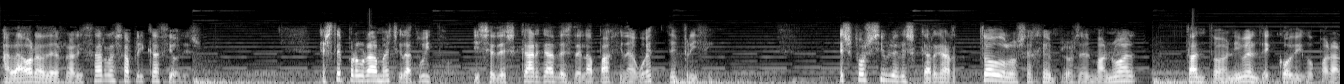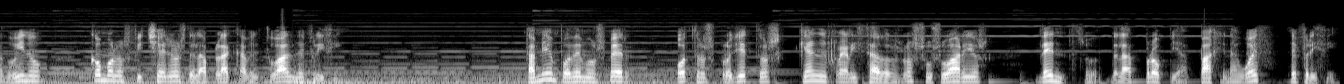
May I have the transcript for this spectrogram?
a la hora de realizar las aplicaciones. Este programa es gratuito y se descarga desde la página web de Freezing. Es posible descargar todos los ejemplos del manual tanto a nivel de código para Arduino como los ficheros de la placa virtual de Freezing. También podemos ver otros proyectos que han realizado los usuarios dentro de la propia página web de Freezing.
